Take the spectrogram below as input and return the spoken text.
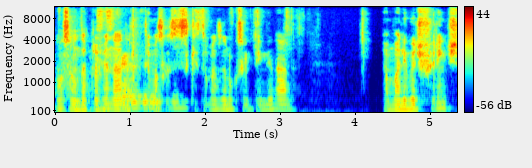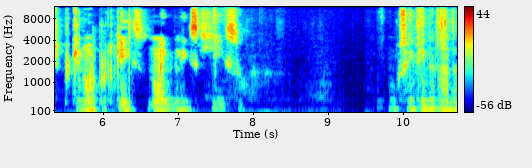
Nossa, não dá pra ver nada. Tem umas coisas escritas, mas eu não consigo entender nada. É uma língua diferente, porque não é português, não é inglês. Que isso? Não consigo entender nada.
